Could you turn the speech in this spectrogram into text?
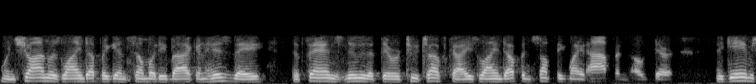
when Sean was lined up against somebody back in his day, the fans knew that there were two tough guys lined up and something might happen out there. The game's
